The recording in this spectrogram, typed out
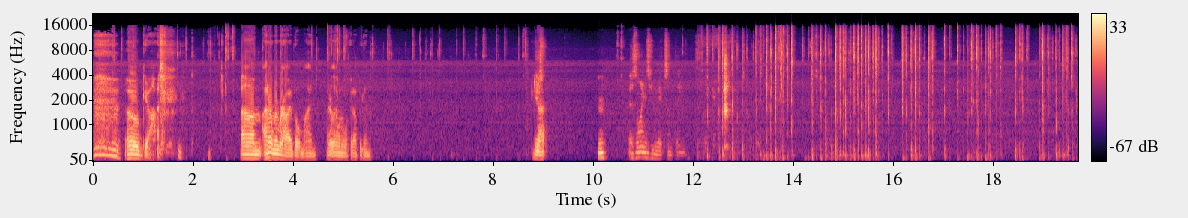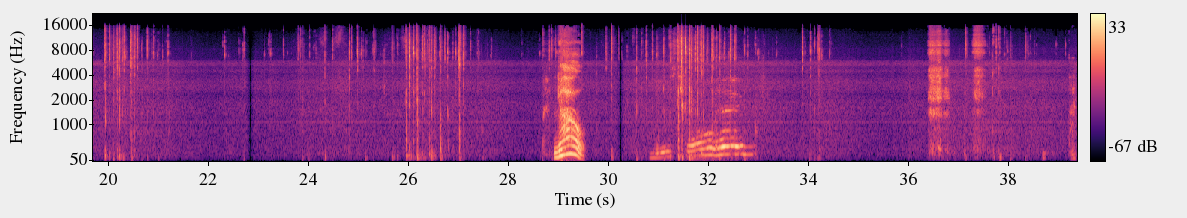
oh god. um, I don't remember how I built mine. I don't really want to look it up again. Yeah. Hmm? As long as you make something like. No. He's trolling. Back.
